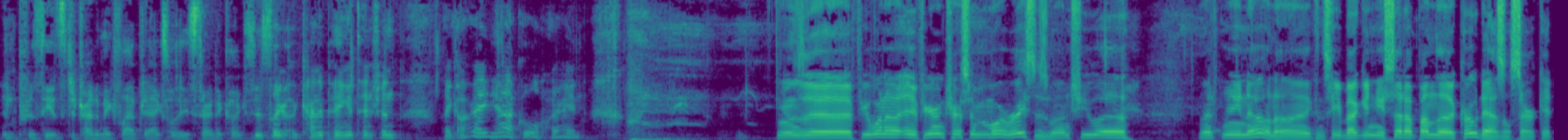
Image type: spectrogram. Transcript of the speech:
and proceeds to try to make flapjacks while he's starting to cook. It's just like kind of paying attention. Like, all right, yeah, cool, all right. Uh, if you wanna, if you're interested in more races, why don't you uh, let me know, and I can see about getting you set up on the Crow Dazzle circuit.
